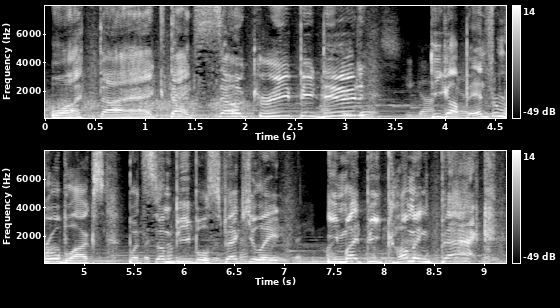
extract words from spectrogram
What the heck? That's so creepy, dude. He got banned from Roblox, but some people speculate he might be coming back.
